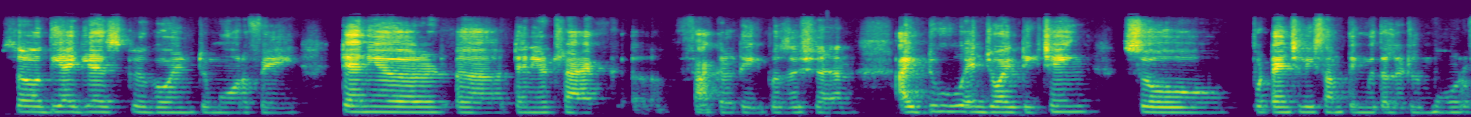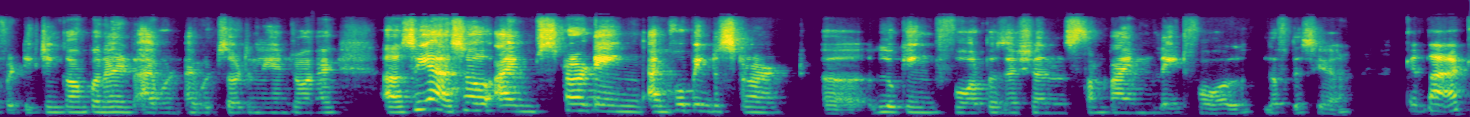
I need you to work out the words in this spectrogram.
So the idea is to go into more of a tenure, uh, tenure track uh, faculty position. I do enjoy teaching, so potentially something with a little more of a teaching component i would i would certainly enjoy. Uh, so yeah so i'm starting i'm hoping to start uh, looking for positions sometime late fall of this year. Good luck.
